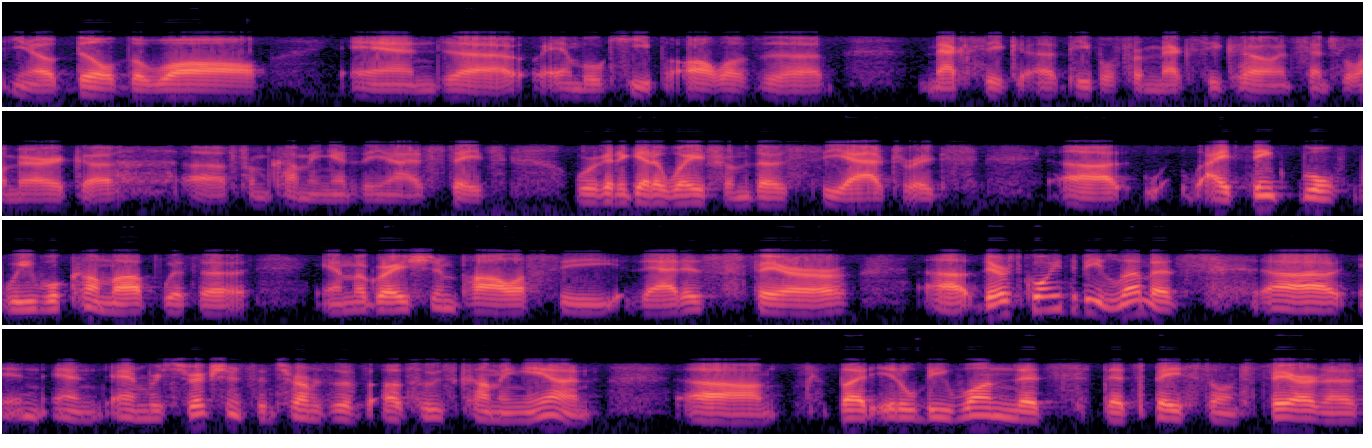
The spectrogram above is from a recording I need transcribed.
you know, build the wall and uh, and we'll keep all of the Mexico uh, people from Mexico and Central America uh, from coming into the United States. We're going to get away from those theatrics uh, I think we'll, we will come up with a immigration policy that is fair. Uh, there's going to be limits uh, in, and, and restrictions in terms of, of who's coming in, um, but it'll be one that's that's based on fairness,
